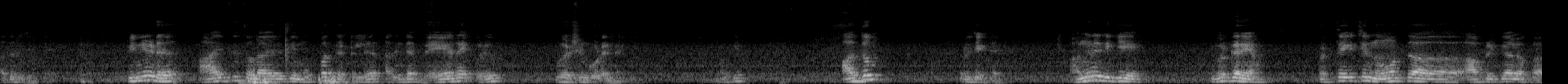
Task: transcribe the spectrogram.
അതൊരു റിജക്റ്റ് പിന്നീട് ആയിരത്തി തൊള്ളായിരത്തി മുപ്പത്തെട്ടിൽ അതിന്റെ വേറെ ഒരു വേർഷൻ കൂടെ ഉണ്ടാക്കി ഓക്കെ അതും റിജക്റ്റ് ആയി അങ്ങനെ ഇരിക്കെ. ഇവർക്കറിയാം പ്രത്യേകിച്ച് നോർത്ത് ആഫ്രിക്കയിലൊക്കെ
